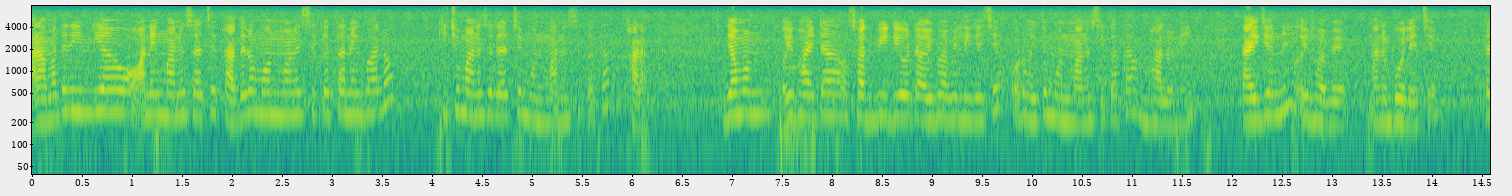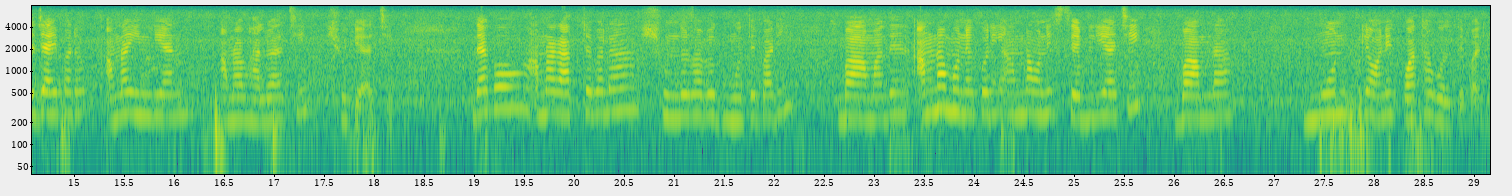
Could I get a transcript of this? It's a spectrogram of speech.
আর আমাদের ইন্ডিয়াও অনেক মানুষ আছে, তাদেরও মন মানসিকতা অনেক ভালো, কিছু মানুষের আছে মন মানসিকতা খারাপ। যেমন ওই ভাইটা শর্ট ভিডিওটা ওইভাবে লিখেছে, ওর হয়তো মন মানসিকতা ভালো নেই। তাই জন্যই ওইভাবে মানে বলেছে। তা যাই পারো, আমরা ইন্ডিয়ান আমরা ভালো আছি, সুখে আছি। দেখো, আমরা রাত্রেবেলা সুন্দরভাবে ঘুমোতে পারি বা আমাদের, আমরা মনে করি আমরা অনেক সেফলি আছি বা আমরা মন খুলে অনেক কথা বলতে পারি,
